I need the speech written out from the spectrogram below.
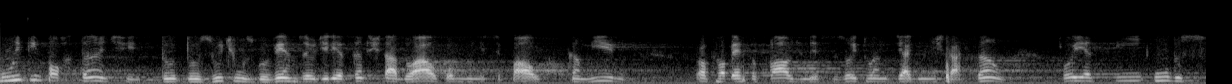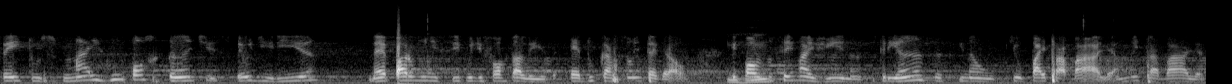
muito importante do, dos últimos governos, eu diria tanto estadual como municipal, Camilo, próprio Roberto Cláudio, nesses oito anos de administração, foi assim um dos feitos mais importantes, eu diria, né, para o município de Fortaleza, educação integral. E uhum. Paulo, você imagina, crianças que não, que o pai trabalha, a mãe trabalha,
